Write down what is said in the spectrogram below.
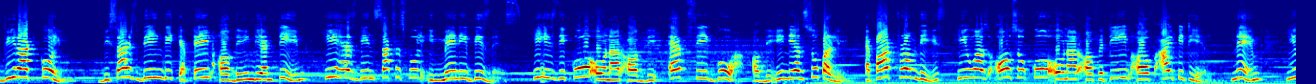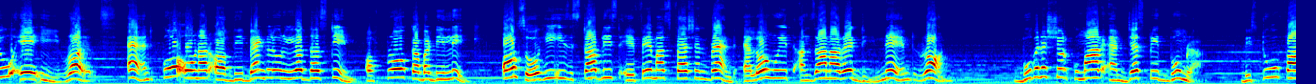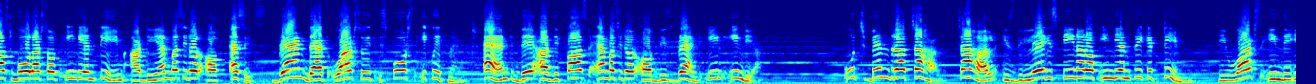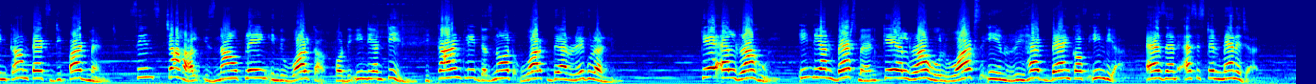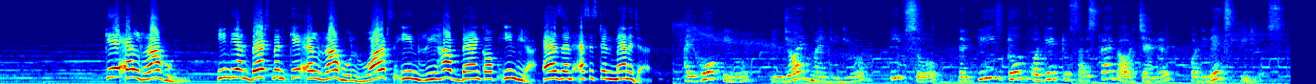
Virat Kohli Besides being the captain of the Indian team, he has been successful in many business. He is the co-owner of the FC Goa of the Indian Super League. Apart from this, he was also co-owner of a team of IPTL named UAE Royals and co-owner of the Bangalore Yodhas team of Pro Kabaddi League. Also, he is established a famous fashion brand along with Anjana Reddy named Wrogn. Bhuvneshwar Kumar and Jasprit Bumrah these two fast bowlers of Indian team are the ambassador of Asics, brand that works with sports equipment and they are the first ambassador of this brand in India. Yuzvendra Chahal Chahal is the leg spinner of Indian cricket team. He works in the income tax department. Since Chahal is now playing in the World Cup for the Indian team, he currently does not work there regularly. KL Rahul Indian batsman KL Rahul works in Reserve Bank of India as an assistant manager. KL Rahul Indian batsman KL Rahul works in Reserve Bank of India as an assistant manager. I hope you enjoyed my video. If so, then please don't forget to subscribe our channel for the next videos.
